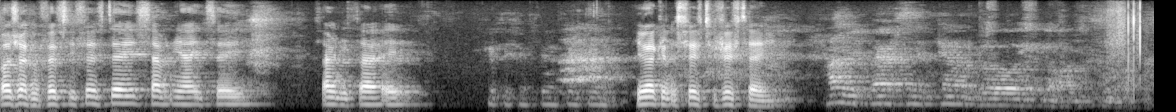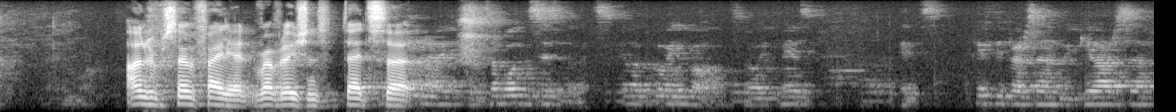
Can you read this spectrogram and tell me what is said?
Well, I reckon 50 50, 70 80, 70 30. 50 50 50. You reckon it's 50 50? Hundred percent cannot go ignored. 100% failure, revolution's dead cert. It's about the system. It's cannot go in God. So it means it's 50% we kill ourselves,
